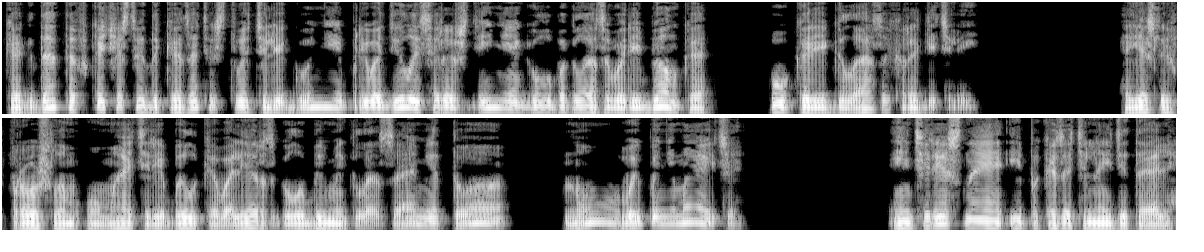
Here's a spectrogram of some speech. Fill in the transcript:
Когда-то в качестве доказательства телегонии приводилось рождение голубоглазого ребенка у кореглазых родителей. Если в прошлом у матери был кавалер с голубыми глазами, то, ну, вы понимаете, Интересная и показательная деталь.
